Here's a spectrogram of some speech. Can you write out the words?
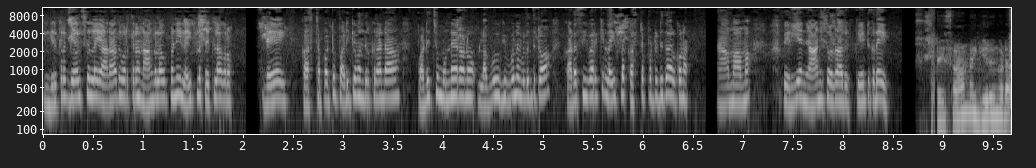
இங்க இருக்கிற கேர்ள்ஸ்ல யாராவது ஒருத்தர் நாங்க லவ் பண்ணி லைஃப்ல செட்டில் ஆகிறோம் டேய் கஷ்டப்பட்டு படிக்க வந்திருக்கா படிச்சு முன்னேறணும். லவ் கிவ்னு விழுந்துட்டோம். கடைசி வரைக்கும் லைஃப்ல கஷ்டப்பட்டு தான் இருக்கணும். ஆமா ஆமா. பெரிய ஞானி சொல்றாரு. கேட்டுக்கிறே பேசாம இருங்கடா.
